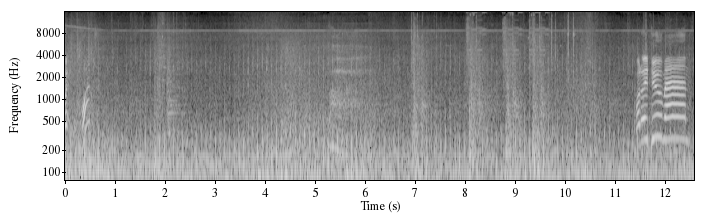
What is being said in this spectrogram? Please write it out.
Wait, what? What do I do, man?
